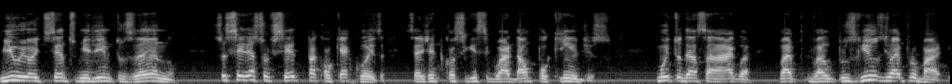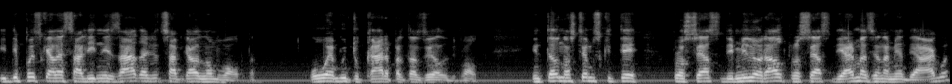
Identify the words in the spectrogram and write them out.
1.800 milímetros ano. Isso seria suficiente para qualquer coisa, se a gente conseguisse guardar um pouquinho disso. Muito dessa água vai, vai para os rios e vai para o mar. E depois que ela é salinizada, a gente sabe que ela não volta. Ou é muito cara para trazê-la de volta. Então, nós temos que ter processo de melhorar o processo de armazenamento de água,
